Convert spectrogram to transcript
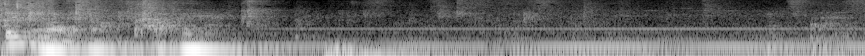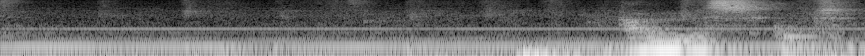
Trinken wir jetzt noch einen Kaffee. Alles gut.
